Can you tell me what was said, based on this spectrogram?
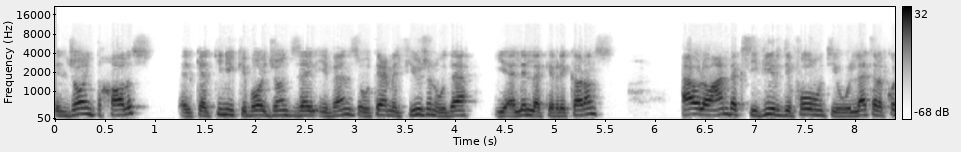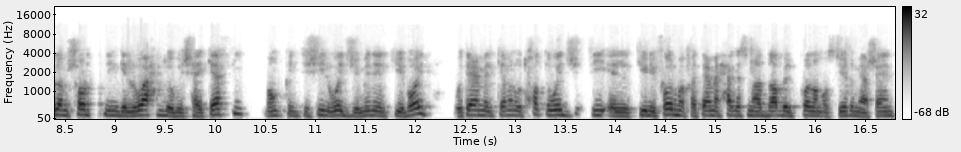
ال joint خالص ال calcaneocuboid joint زي ال Evans وتعمل fusion وده يقلل لك ال recurrence أو لو عندك severe deformity وال lateral column shortening لوحده مش هيكفي ممكن تشيل wedge من ال cuboid وتعمل كمان وتحط wedge في ال cuneiform فتعمل حاجة اسمها double column osteotomy عشان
